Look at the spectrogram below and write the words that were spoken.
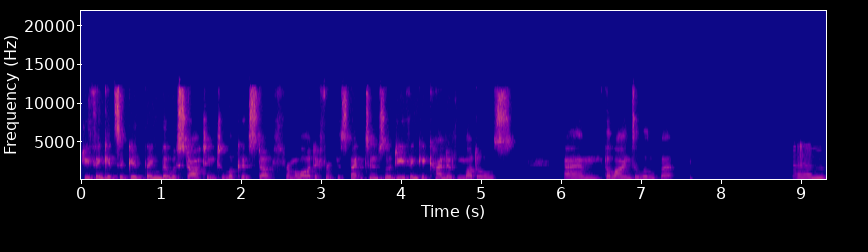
Do you think it's a good thing that we're starting to look at stuff from a lot of different perspectives, or do you think it kind of muddles um, the lines a little bit? Um,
